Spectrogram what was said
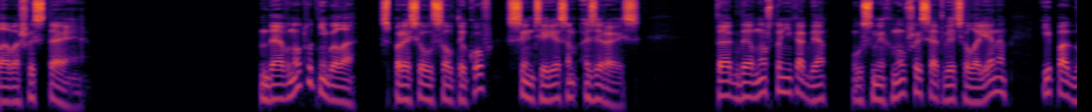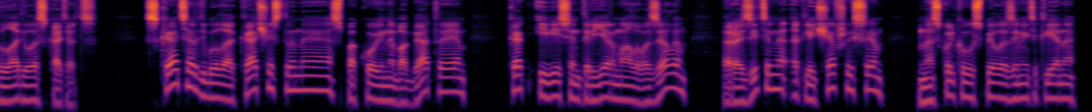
Глава шестая. «Давно тут не была?» — спросил Салтыков с интересом озираясь. «Так давно, что никогда», — усмехнувшись, ответила Лена и погладила скатерть. Скатерть была качественная, спокойно богатая, как и весь интерьер малого зала, разительно отличавшийся, насколько успела заметить Лена,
